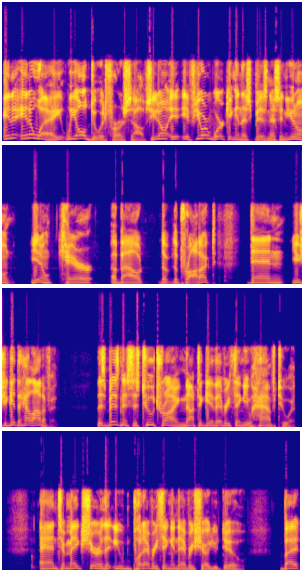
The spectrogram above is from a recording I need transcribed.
In a, in a way, we all do it for ourselves. You don't if you're working in this business and you don't you don't care about the the product, then you should get the hell out of it. This business is too trying not to give everything you have to it and to make sure that you put everything into every show you do. But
